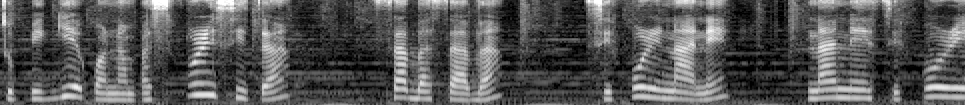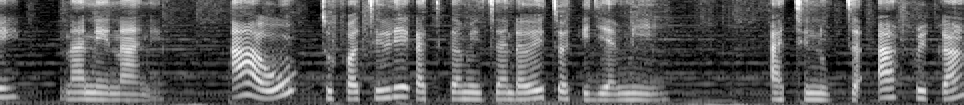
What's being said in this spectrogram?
tupigie kwa namba 06 77 08 8088 au tufuatilie katika mitandao yetu ya kijamii at Nukta Africa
